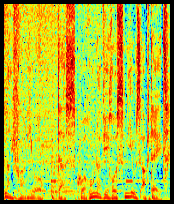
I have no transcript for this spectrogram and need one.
Live Radio, das Coronavirus News Update.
